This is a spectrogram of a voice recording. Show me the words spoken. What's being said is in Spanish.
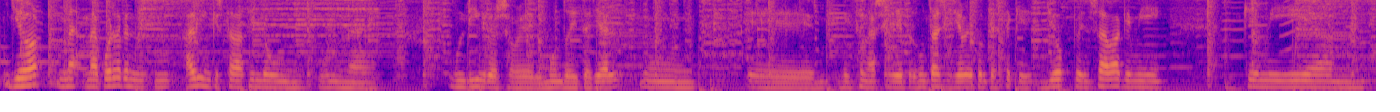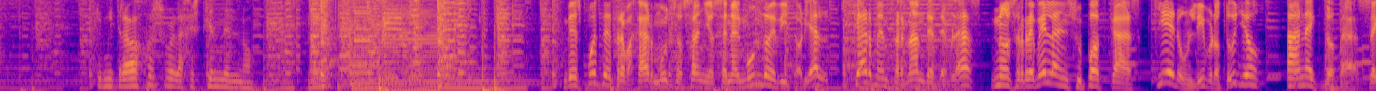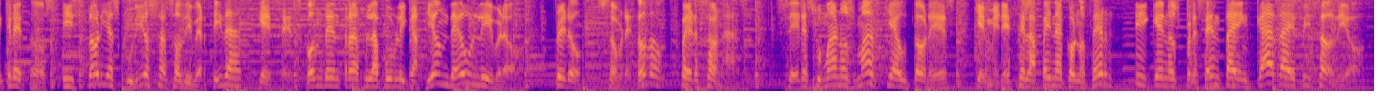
yo me acuerdo que alguien que estaba haciendo un, un, un libro sobre el mundo editorial um, eh, me hizo una serie de preguntas y yo le contesté que yo pensaba que mi que mi um, que mi trabajo es sobre la gestión del no. Después de trabajar muchos años en el mundo editorial, Carmen Fernández de Blas nos revela en su podcast Quiero un libro tuyo anécdotas, secretos, historias curiosas o divertidas que se esconden tras la publicación de un libro. Pero, sobre todo, personas, seres humanos más que autores que merece la pena conocer y que nos presenta en cada episodio.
